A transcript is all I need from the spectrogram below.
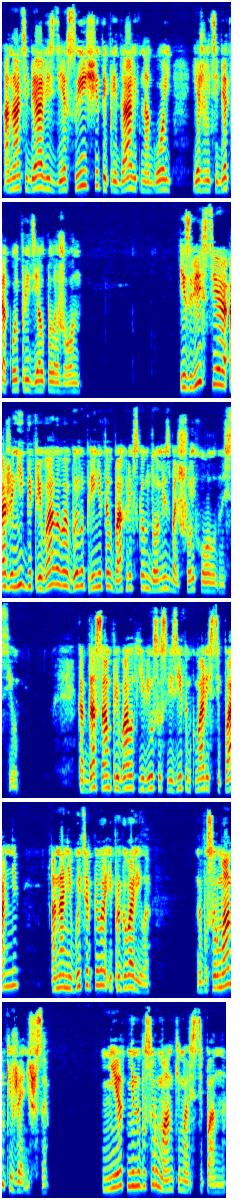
Она тебя везде сыщет и придавит ногой, ежели тебе такой предел положен». Известие о женитьбе Привалова было принято в Бахаревском доме с большой холодностью. Когда сам Привалов явился с визитом к Марье Степанне, она не вытерпела и проговорила. — На бусурманке женишься? — Нет, не на бусурманке, Марья Степанна,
